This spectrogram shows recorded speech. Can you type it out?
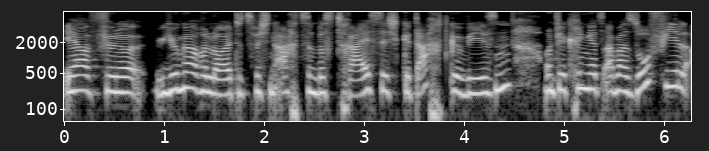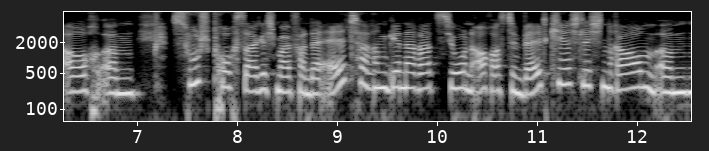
eher für jüngere Leute zwischen 18 bis 30 gedacht gewesen. Und wir kriegen jetzt aber so viel auch ähm, Zuspruch, sage ich mal, von der älteren Generation, auch aus dem weltkirchlichen Raum. Ähm,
